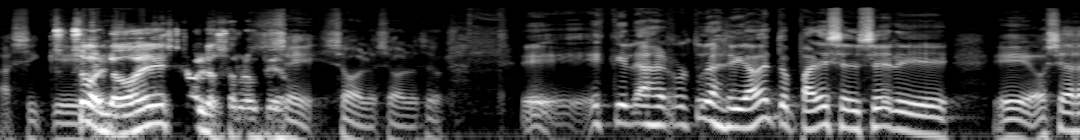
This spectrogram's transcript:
Así que. Solo, ¿eh? Solo se rompió. Sí, solo, solo, solo. Eh, es que las roturas de ligamentos parecen ser, eh, o sea,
